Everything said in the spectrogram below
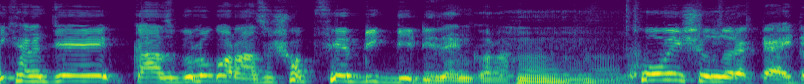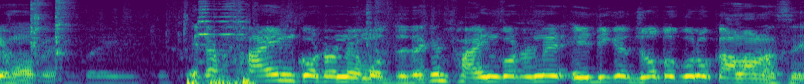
এখানে যে কাজগুলো করা আছে সব ফেব্রিক দিয়ে ডিজাইন করা। খুবই সুন্দর একটা আইটেম হবে। এটা ফাইন কটনের মধ্যে। দেখেন ফাইন কটনের এইদিকে যতগুলো কালার আছে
